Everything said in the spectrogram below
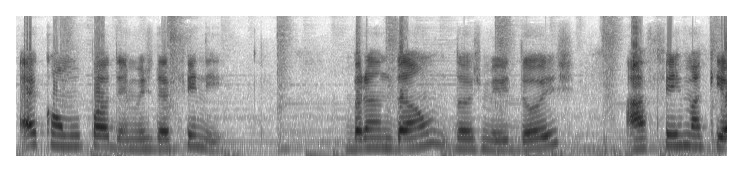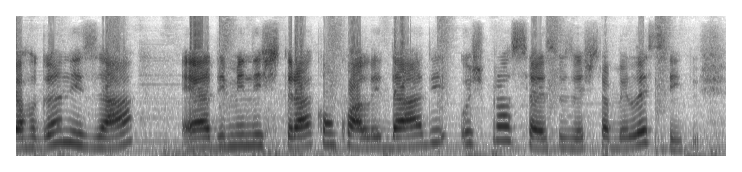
é como podemos definir. Brandão, 2002, afirma que organizar é administrar com qualidade os processos estabelecidos.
